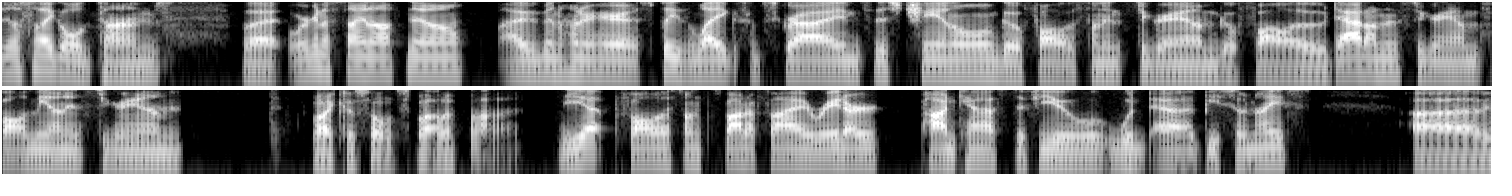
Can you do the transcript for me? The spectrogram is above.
just like old times. But we're gonna sign off now. I've been Hunter Harris. Please like, subscribe to this channel. Go follow us on Instagram. Go follow Dad on Instagram. Follow me on Instagram. Like us on Spotify. Yep, follow us on Spotify. Rate our podcast if you would uh, be so nice. Uh,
